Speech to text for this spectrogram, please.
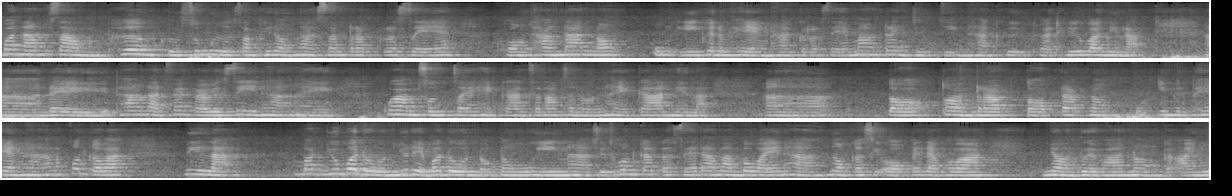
บ่น้ำซ้ำเพิ่มขึ้นสมือซ้ำพี่น้องค่ะสำหรับกระแสของทางด้านน้องอุ้งอิงเพชรแพงนะคะกระแสมากแรงจริงๆนะคะคือก็ถือว่านี่แหละอ่าในทางด้านแฟนกราเวซี่นะคะให้ความสนใจให้การสนับสนุนให้การนี่แหละต่อตอนรับตอบรับน้องอุ้งอิงเพชรแพงนะคะแล้วคนก็ว่านี่ละ บัดยุบโดนยุเดบโดนดอกน้องอุ้งอิงนะคะสิทนกับกระแสดราม่าบ่ไว้นะคะน้องก็สิออกไปแล้วเพราะว่าย้อนด้วยว่าน้องก็อายุ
